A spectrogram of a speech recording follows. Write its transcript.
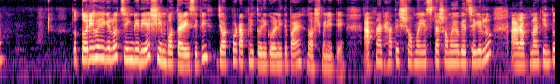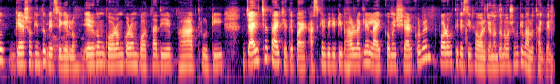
তো তৈরি হয়ে গেল চিংড়ি দিয়ে শিম ভর্তা রেসিপি জটপট আপনি তৈরি করে নিতে পারেন দশ মিনিটে। আপনার হাতের সময় এক্সট্রা সময়ও বেঁচে গেল আর আপনার কিন্তু গ্যাসও কিন্তু বেঁচে গেল। এরকম গরম গরম ভর্তা দিয়ে ভাত, রুটি, যা ইচ্ছে তাই খেতে পারেন। আজকের ভিডিওটি ভালো লাগলে লাইক কমেন্ট শেয়ার করবেন। পরবর্তী রেসিপি হওয়ার জন্য ধন্যবাদ সবাইকে। ভালো থাকবেন।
